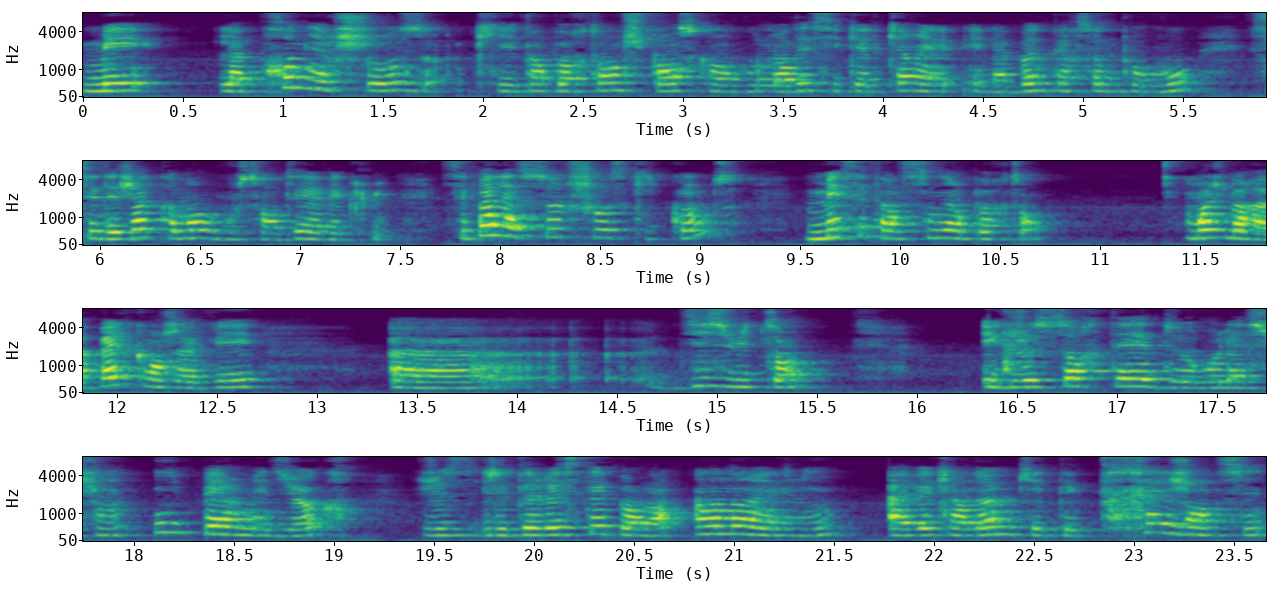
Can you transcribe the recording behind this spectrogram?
Mais la première chose qui est importante, je pense, quand vous demandez si quelqu'un est, la bonne personne pour vous, c'est déjà comment vous vous sentez avec lui. C'est pas la seule chose qui compte, mais c'est un signe important. Moi, je me rappelle quand j'avais 18 ans et que je sortais de relations hyper médiocres. J'étais restée pendant un an et demi avec un homme qui était très gentil,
